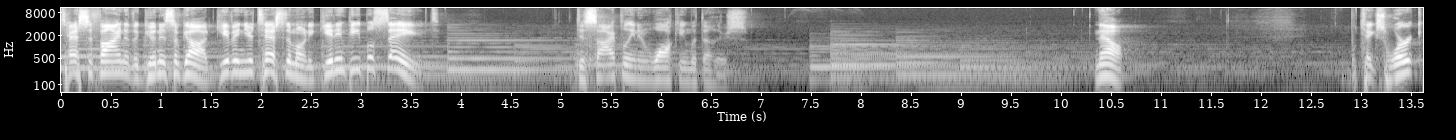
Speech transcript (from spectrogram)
testifying of the goodness of God, giving your testimony, getting people saved, discipling and walking with others. Now, it takes work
